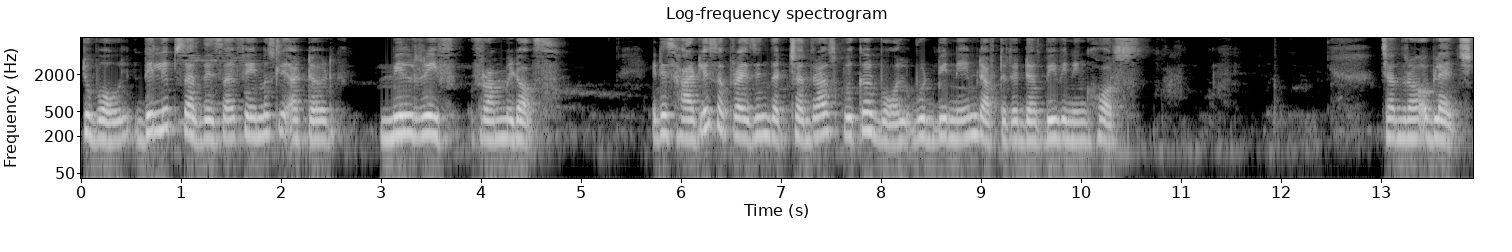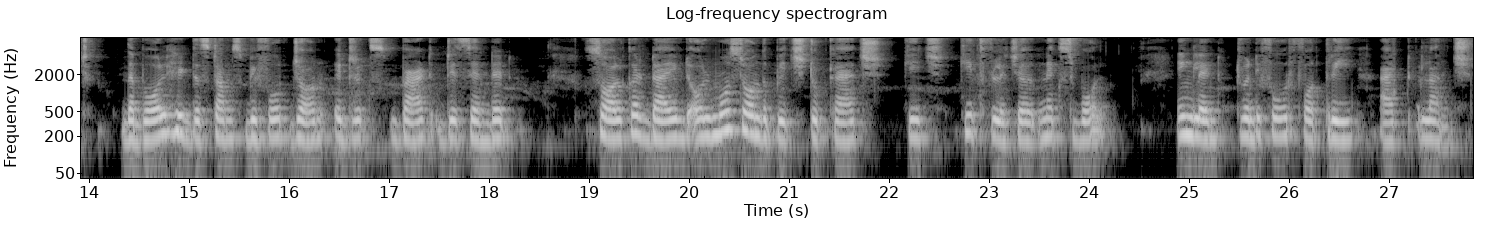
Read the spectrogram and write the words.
to bowl, Dilip Sardesai famously uttered "Mill reef" from mid-off. It is hardly surprising that Chandra's quicker ball would be named after a derby winning horse. Chandra obliged. The ball hit the stumps before John Edrich's bat descended. Solkar dived almost on the pitch to catch Keith Fletcher next ball. England 24 for 3 at lunch.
